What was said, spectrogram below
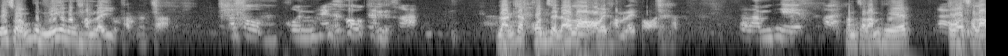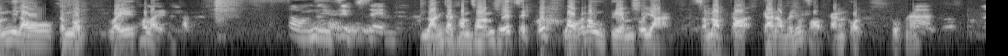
ในส่วนของกลุ่มนี้กำลังทำอะไรอยู่ครับนักศึกษา ผสมคนให้เข้ากันค่ะ หลังจากคนเสร็จแล้วเราเอาไปทำอะไรต่อนะครับส ลัมเทสค่ะ ทำสลัมเทสค่ะตัวสลัมนี่เรากำหนดไว้เท่าไหร่นะครับ สองถึงสิบเซนหลังจากทำสลัมเทสเสร็จปุ๊บเราก็ต้องเตรียมตัวอย่างสำหรับการเอาไปทดสอบการกดถูกไหมค่ะเอ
